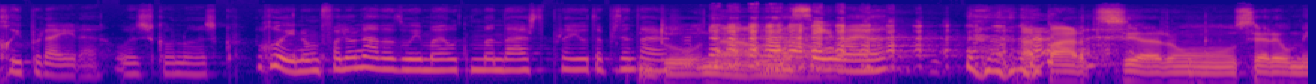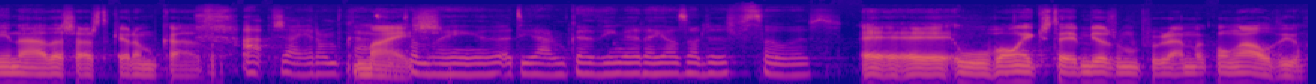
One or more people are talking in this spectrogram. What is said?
Rui Pereira, hoje connosco. Rui, não me falhou nada do e-mail que me mandaste para eu te apresentar. Do, não, Assim, não é? a parte de ser um ser eliminado, achaste que era um bocado. Ah, já era um bocado Mais. também a tirar um bocadinho areia aos olhos das pessoas. É, é- o bom é que isto é mesmo um programa com áudio,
